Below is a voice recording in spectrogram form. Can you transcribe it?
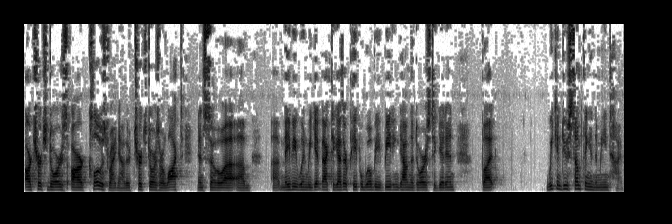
our church doors are closed right now. The church doors are locked, and so uh, um, uh, maybe when we get back together, people will be beating down the doors to get in. But we can do something in the meantime.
